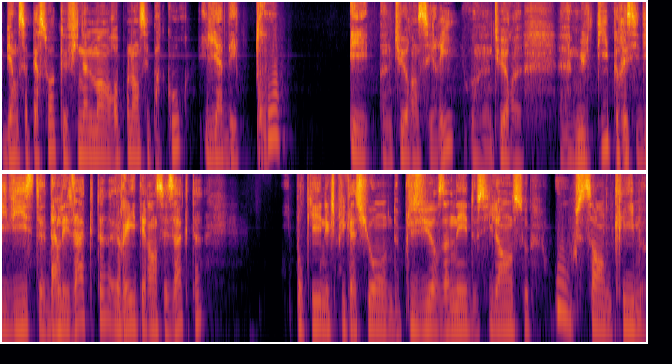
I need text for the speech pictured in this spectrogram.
eh bien, on s'aperçoit que finalement, en reprenant ces parcours, il y a des trous et un tueur en série, ou un tueur euh, multiple, récidiviste dans les actes, réitérant ses actes, pour qu'il y ait une explication de plusieurs années de silence ou sans crime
